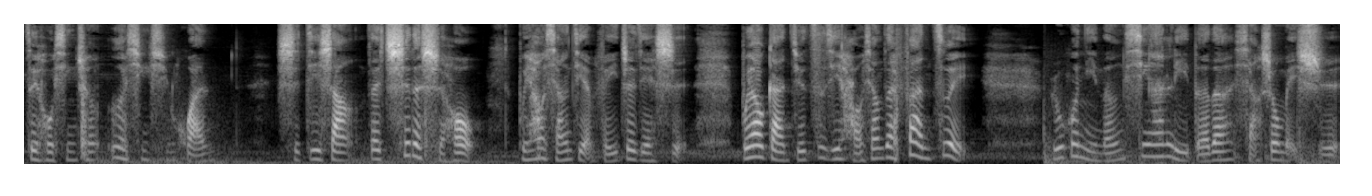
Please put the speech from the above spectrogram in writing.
最后形成恶性循环。实际上，在吃的时候，不要想减肥这件事，不要感觉自己好像在犯罪。如果你能心安理得的享受美食，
